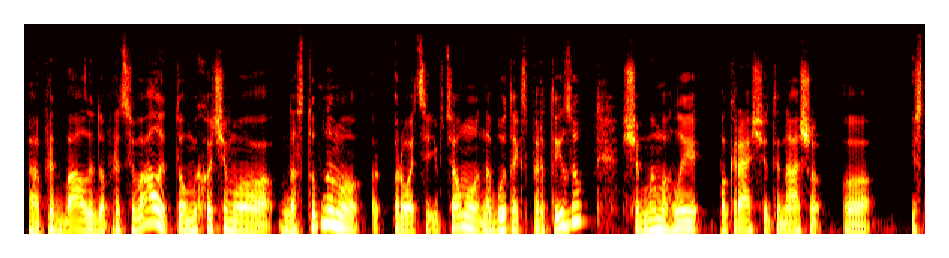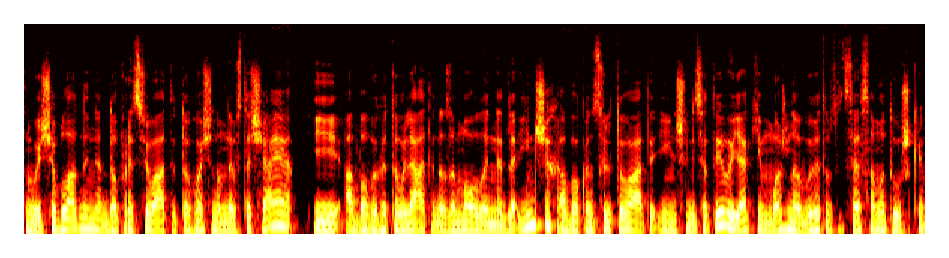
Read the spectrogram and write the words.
придбали, допрацювали, то ми хочемо в наступному році і в цьому набути експертизу, щоб ми могли покращити наше о, існуюче обладнання, допрацювати того, що нам не вистачає, і або виготовляти на замовлення для інших, або консультувати інші ініціативи, як їм можна виготовити це самотужки.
